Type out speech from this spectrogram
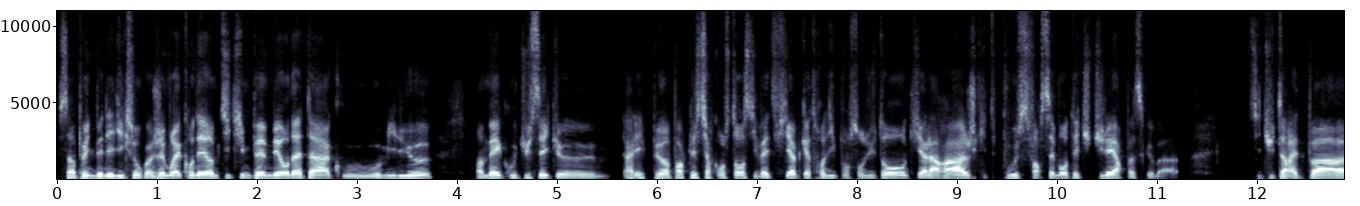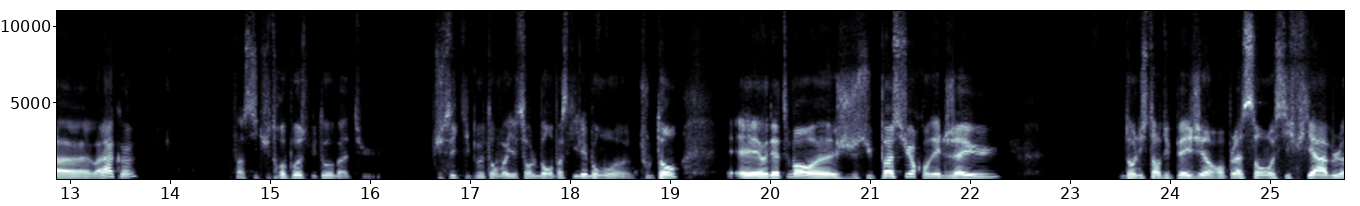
c'est un peu une bénédiction. Quoi. J'aimerais qu'on ait un petit Kim Pembe en attaque ou au milieu, un mec où tu sais que, allez, peu importe les circonstances, il va être fiable 90% du temps, qui a la rage, qui te pousse forcément tes titulaires parce que bah, si tu t'arrêtes pas, euh, voilà quoi. Enfin, si tu te reposes plutôt, bah tu, sais qu'il peut t'envoyer sur le banc parce qu'il est bon euh, tout le temps. Et honnêtement, euh, je suis pas sûr qu'on ait déjà eu dans l'histoire du PSG un remplaçant aussi fiable.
